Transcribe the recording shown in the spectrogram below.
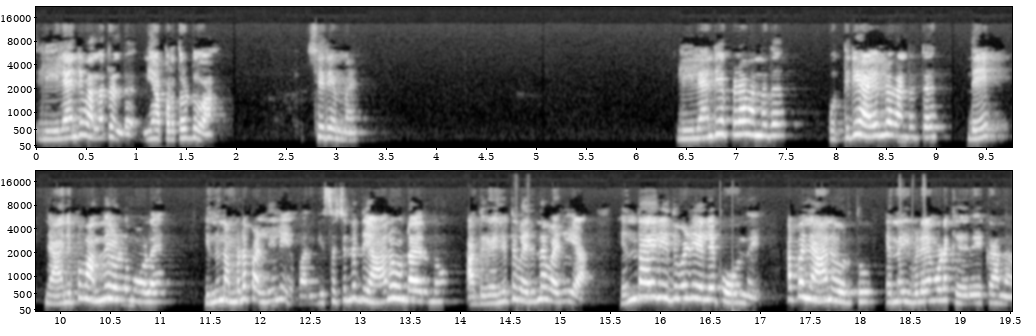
ലീലാൻഡ് വന്നിട്ടുണ്ട്. നീ അപ്പുറത്തോട്ട് വാ. ശരി അമ്മേ. ലീലാൻഡി എപ്പോഴാ വന്നത്? ഒത്തിരി ആയല്ലോ കണ്ടിട്ട്. ദേ ഞാനിപ്പോ വന്നേ ഉള്ളു മോളെ. ഇന്ന് നമ്മുടെ പള്ളിയിലെ വർഗീസച്ചന്റെ ധ്യാനം ഉണ്ടായിരുന്നു. അത് കഴിഞ്ഞിട്ട് വരുന്ന വഴിയാ. എന്തായാലും ഇതുവഴിയല്ലേ പോകുന്നേ. അപ്പൊ ഞാൻ ഓർത്തു എന്നാ ഇവിടെയും കൂടെ കേറിയേക്കാന്ന്.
